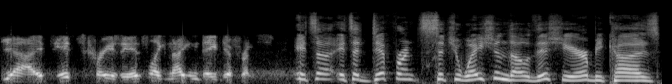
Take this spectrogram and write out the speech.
yeah, it, it's crazy. It's like night and day difference. It's a it's a different situation though this year because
